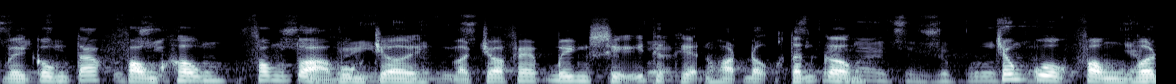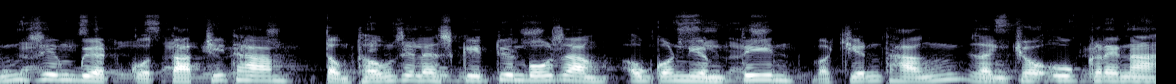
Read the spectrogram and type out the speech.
về công tác phòng không, phong tỏa vùng trời và cho phép binh sĩ thực hiện hoạt động tấn công. Trong cuộc phỏng vấn riêng biệt của tạp chí Tham, Tổng thống Zelensky tuyên bố rằng ông có niềm tin vào chiến thắng dành cho Ukraine.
